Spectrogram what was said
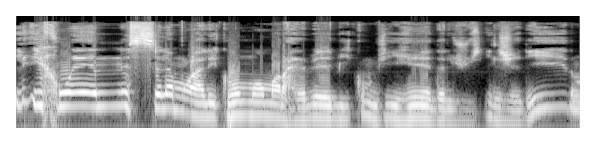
الإخوان السلام عليكم ومرحبا بكم في هذا الجزء الجديد من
